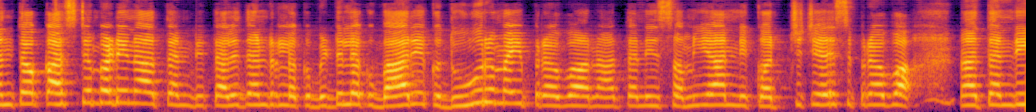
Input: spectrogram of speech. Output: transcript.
ఎంతో కష్టపడి నా తండ్రి తల్లిదండ్రులకు బిడ్డలకు భార్యకు దూరమై ప్రభా నా తండ్రి సమయాన్ని ఖర్చు చేసి ప్రభా నా తండ్రి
